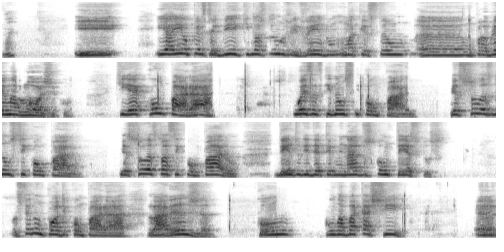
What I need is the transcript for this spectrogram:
Né? E, e aí eu percebi que nós estamos vivendo uma questão, um problema lógico, que é comparar coisas que não se comparam. Pessoas não se comparam. Pessoas só se comparam dentro de determinados contextos. Você não pode comparar laranja com, com abacaxi. É,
